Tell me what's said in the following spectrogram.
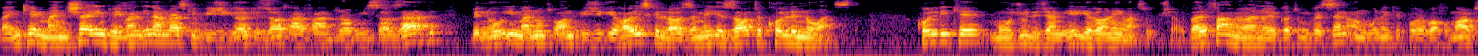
و اینکه منشأ این پیوند این امر است که ویژگی که ذات هر فرد را می‌سازد به نوعی منوط به آن ویژگی است که لازمه ذات کل نوع است. کلی که موجود جمعی یگانه محسوب می شود برای فهم معنای گاتون وسن آنگونه که فورباخ و مارکس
